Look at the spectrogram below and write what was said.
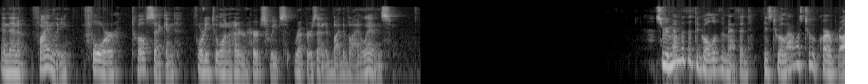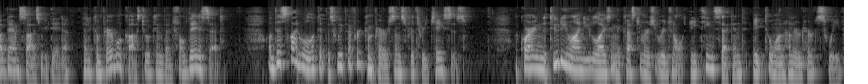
and then finally four 12 second 40 to 100 Hz sweeps represented by the violins. So remember that the goal of the method is to allow us to acquire broadband seismic data at a comparable cost to a conventional dataset. On this slide, we'll look at the sweep effort comparisons for three cases. Acquiring the 2D line utilizing the customer's original 18 second 8 to 100 Hz sweep,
